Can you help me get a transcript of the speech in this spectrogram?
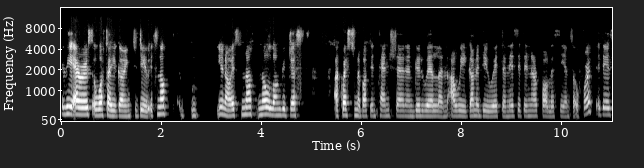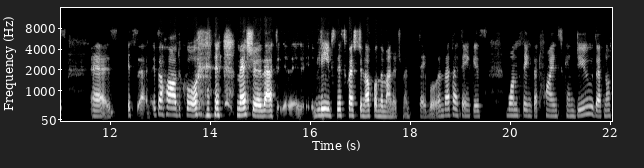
the errors, or what are you going to do? It's not, you know, it's not no longer just a question about intention and goodwill and are we going to do it and is it in our policy and so forth. It is uh, it's a, it's a hardcore measure that uh, leaves this question up on the management table. And that i think is one thing that fines can do that not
